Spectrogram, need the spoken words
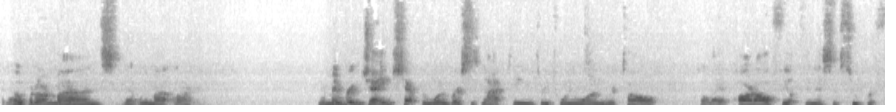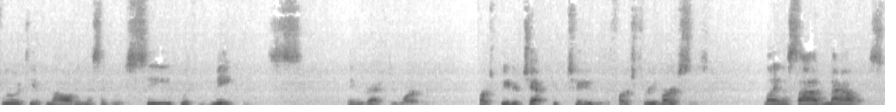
and open our minds that we might learn. Remembering James chapter 1, verses 19 through 21, we're told to lay apart all filthiness and superfluity of naughtiness and receive with meekness the engrafted word. 1 Peter chapter 2, the first three verses laying aside malice,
